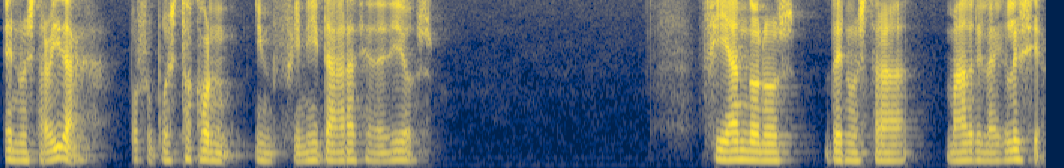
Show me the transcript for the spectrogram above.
en nuestra vida, por supuesto con infinita gracia de Dios, fiándonos de nuestra Madre la Iglesia.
